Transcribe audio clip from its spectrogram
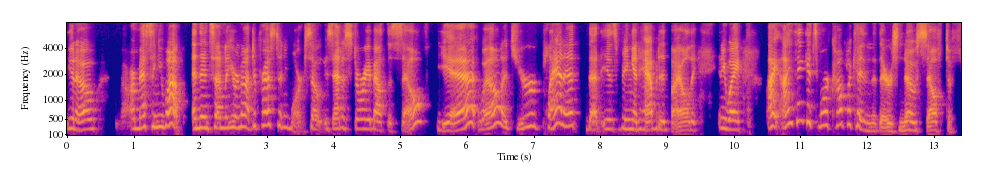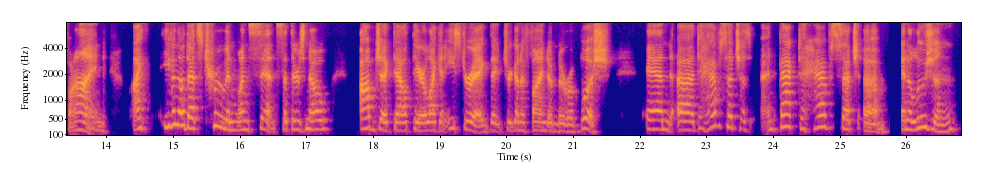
you know, are messing you up and then suddenly you're not depressed anymore so is that a story about the self yeah well it's your planet that is being inhabited by all the anyway i, I think it's more complicated that there's no self to find i even though that's true in one sense that there's no object out there like an Easter egg that you're going to find under a bush. And uh, to have such as, in fact, to have such um, an illusion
